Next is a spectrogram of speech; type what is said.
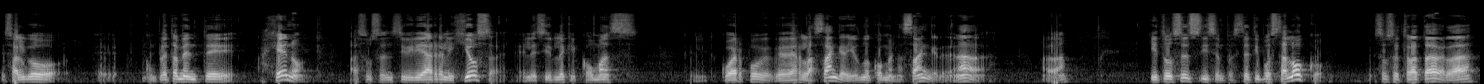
Es algo eh, completamente ajeno a su sensibilidad religiosa, el decirle que comas el cuerpo, beber la sangre. Ellos no comen la sangre de nada. Y entonces dicen, pues este tipo está loco. Eso se trata, ¿verdad?,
